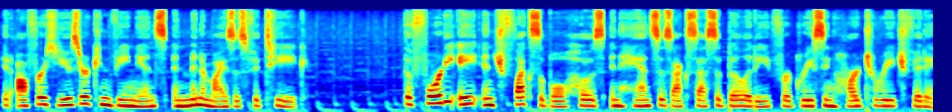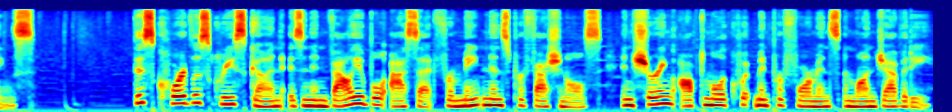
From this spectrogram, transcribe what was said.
it offers user convenience and minimizes fatigue. The 48-inch flexible hose enhances accessibility for greasing hard-to-reach fittings. This cordless grease gun is an invaluable asset for maintenance professionals, ensuring optimal equipment performance and longevity.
